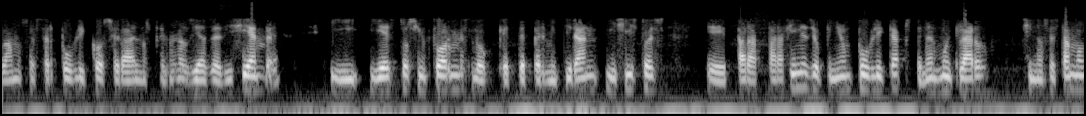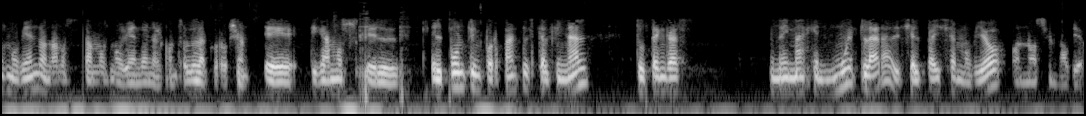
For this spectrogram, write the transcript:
vamos a hacer público será en los primeros días de diciembre y, y estos informes lo que te permitirán, insisto, es eh, para, para fines de opinión pública, pues tener muy claro si nos estamos moviendo o no nos estamos moviendo en el control de la corrupción. Eh, digamos, el, el punto importante es que al final tú tengas una imagen muy clara de si el país se movió o no se movió.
